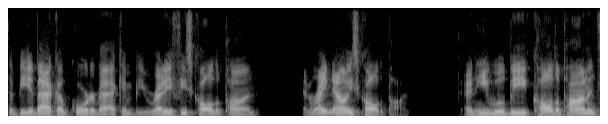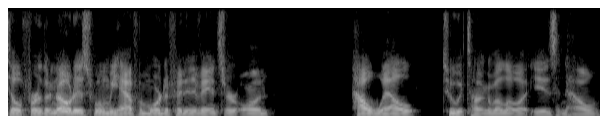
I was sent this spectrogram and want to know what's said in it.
To be a backup quarterback and be ready if he's called upon. And right now he's called upon. And he will be called upon until further notice when we have a more definitive answer on how well Tua Tagovailoa is and how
